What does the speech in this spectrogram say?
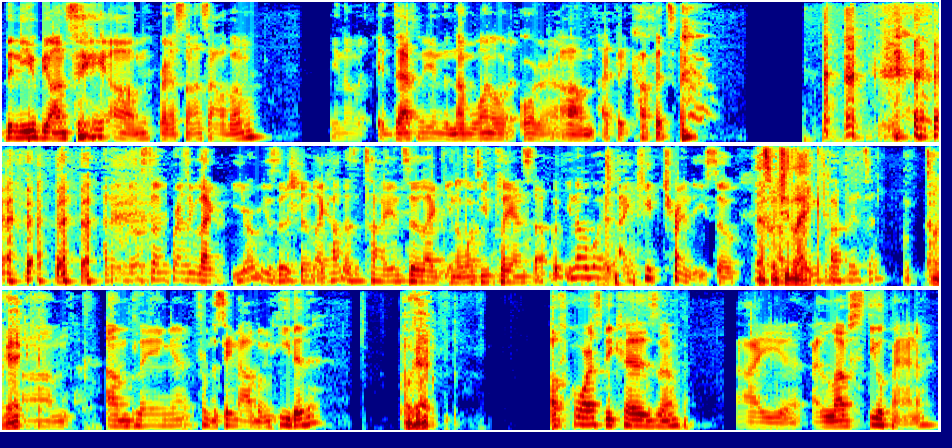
the new Beyonce um, Renaissance album, you know, it definitely in the number one order. order um, I play Cuff It. I don't know some friends will be like, "You're a musician. Like, how does it tie into like you know what you play and stuff?" But you know what? I keep trendy, so that's what I'm you like. Okay. Um, I'm playing from the same album, Heated. Okay. Of course, because uh, I I love Steel Pan.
